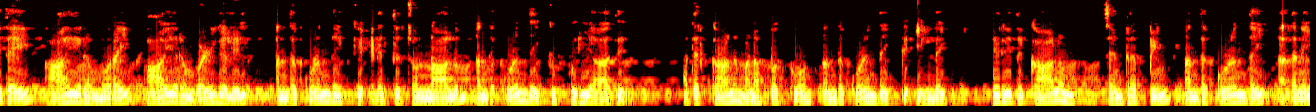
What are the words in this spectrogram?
இதை ஆயிரம் முறை ஆயிரம் வழிகளில் அந்த குழந்தைக்கு எடுத்துச் சொன்னாலும் அந்த குழந்தைக்கு புரியாது. அதற்கான மனப்பக்குவம் அந்த குழந்தைக்கு இல்லை. சிறிது காலம் சென்ற பின் அந்த குழந்தை அதனை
